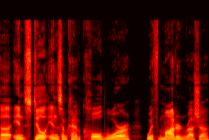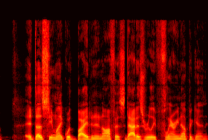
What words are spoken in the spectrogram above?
uh, in still in some kind of Cold War with modern Russia. It does seem like with Biden in office, that is really flaring up again.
